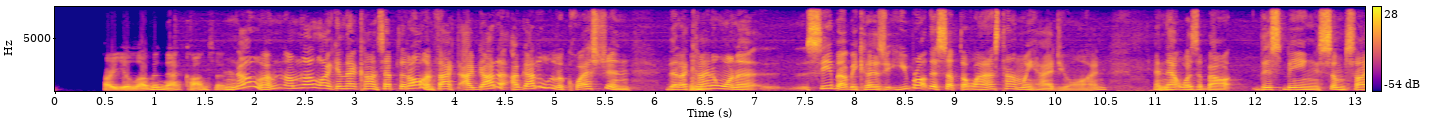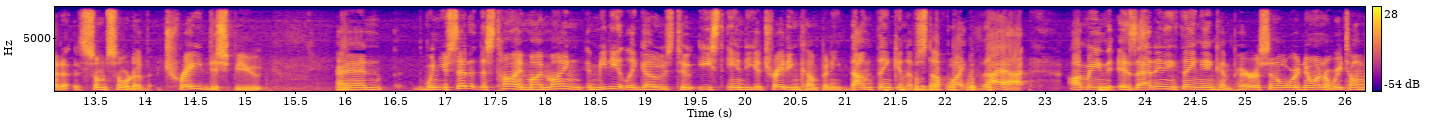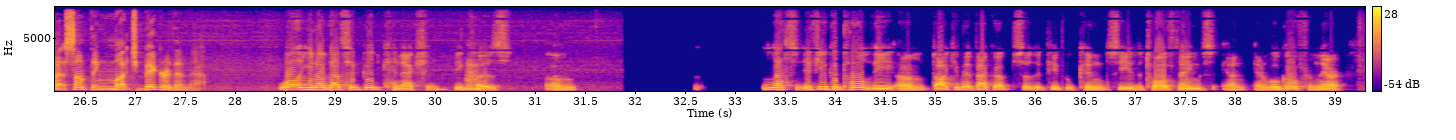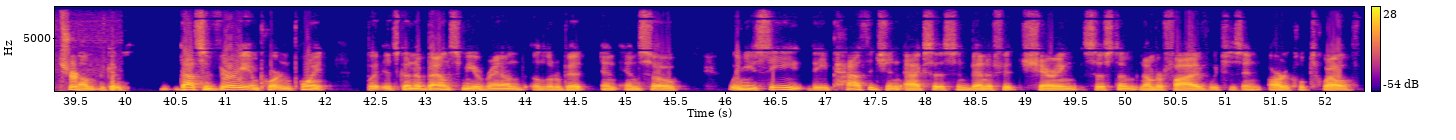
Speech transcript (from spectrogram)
Are you loving that concept? No, I'm, I'm not liking that concept at all. In fact, I've got a, I've got a little question that I kind of want to see about because you brought this up the last time we had you on, and that was about this being some side of, some sort of trade dispute. Mm-hmm. And when you said it this time, my mind immediately goes to East India Trading Company. I'm thinking of stuff like that. I mean, is that anything in comparison to what we're doing? Or are we talking about something much bigger than that? Well, you know, that's a good connection hmm. because mm. um, let's, if you could pull the um, document back up so that people can see the 12 things and, and we'll go from there. Sure. Um, because that's a very important point, but it's going to bounce me around a little bit. And, and so when you see the pathogen access and benefit sharing system, number five, which is in Article 12,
